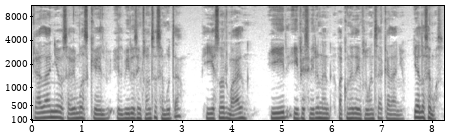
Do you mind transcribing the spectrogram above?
Cada año sabemos que el, el virus de influenza se muta y es normal ir y recibir una vacuna de influenza cada año. Ya lo hacemos.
